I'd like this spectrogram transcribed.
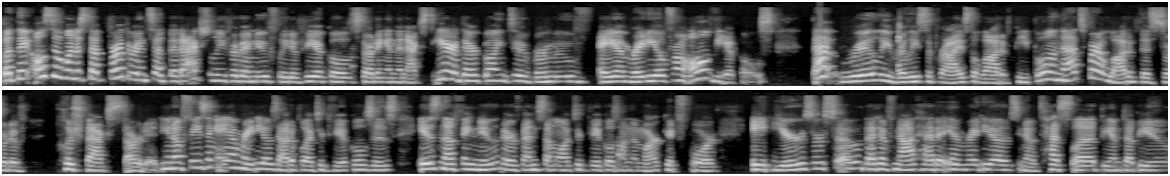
But they also went a step further and said that actually, for their new fleet of vehicles starting in the next year, they're going to remove AM radio from all vehicles. That really, really surprised a lot of people. And that's where a lot of this sort of pushback started. You know, phasing AM radios out of electric vehicles is is nothing new. There have been some electric vehicles on the market for eight years or so that have not had AM radios. You know, Tesla, BMW,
